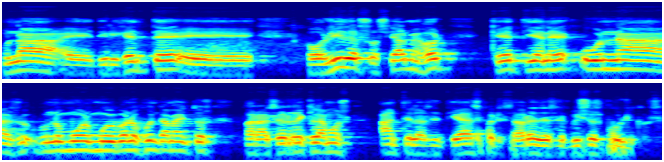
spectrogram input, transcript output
una eh, dirigente eh, o líder social mejor que tiene unos muy, muy, buenos fundamentos para hacer reclamos ante las entidades prestadoras de servicios públicos.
